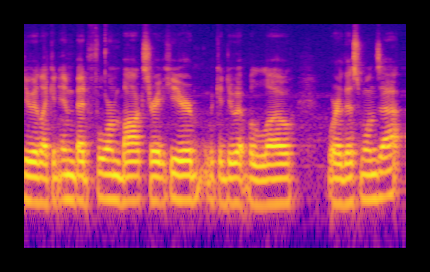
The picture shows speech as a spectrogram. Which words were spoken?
Do it like an embed form box right here. We could do it below where this one's at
